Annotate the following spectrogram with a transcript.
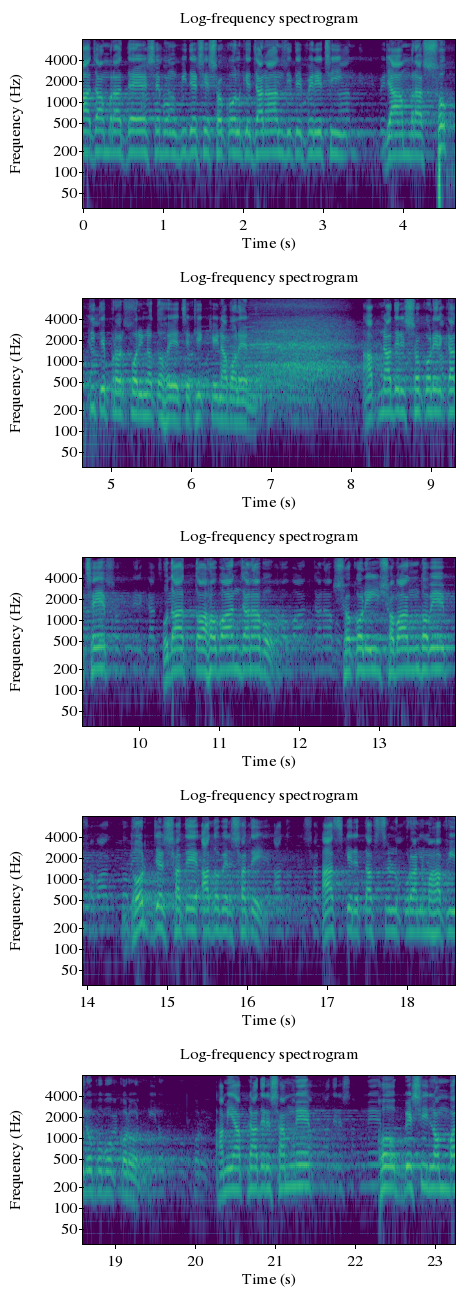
আজ আমরা দেশ এবং বিদেশে সকলকে জানান দিতে পেরেছি যে আমরা শক্তিতে পরিণত হয়েছে, ঠিক কিনা বলেন? আপনাদের সকলের কাছে উদাত্ত আহ্বান জানাব। সকলেই সবান্ধবে, ধৈর্যের সাথে, আদবের সাথে আজকের তাফসিরুল কোরআন মাহফিল উপভোগ করুন। আমি আপনাদের সামনে খুব বেশি লম্বা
